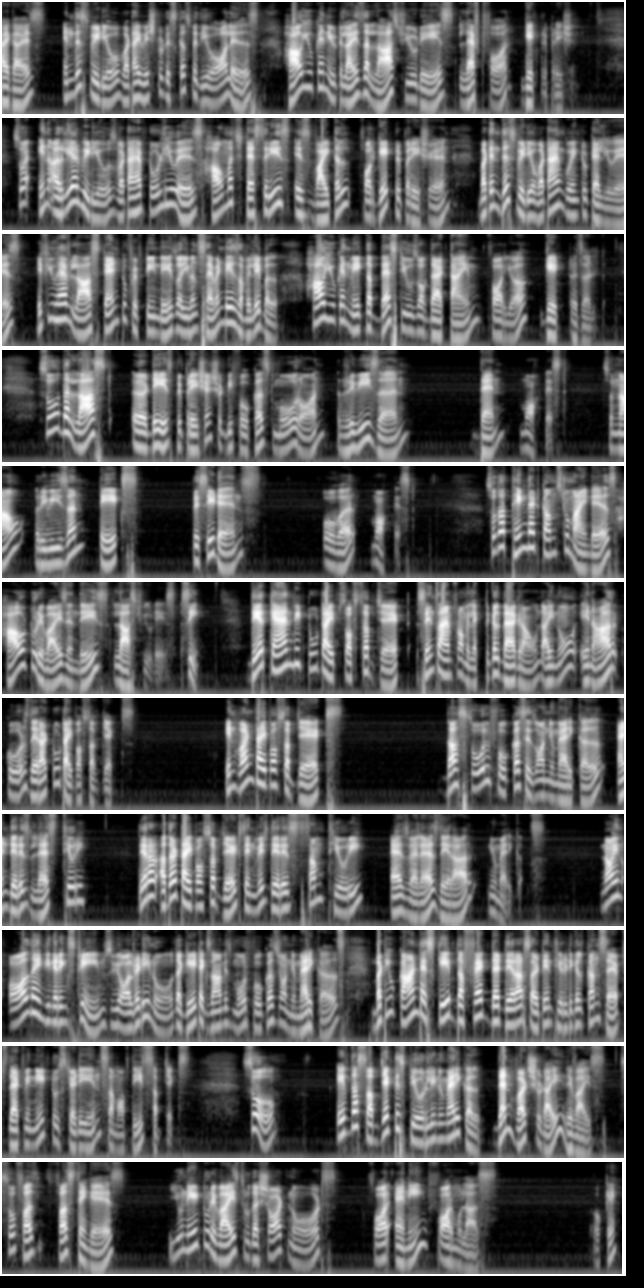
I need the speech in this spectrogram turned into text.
Hi guys, in this video what I wish to discuss with you all is how you can utilize the last few days left for gate preparation. So in earlier videos what I have told you is how much test series is vital for gate preparation but in this video what I am going to tell you is if you have last 10 to 15 days or even 7 days available how you can make the best use of that time for your gate result. So the last uh, days preparation should be focused more on revision than mock test. So now revision takes precedence over mock test. So the thing that comes to mind is how to revise in these last few days. See, there can be two types of subject. Since I am from electrical background, I know in our course there are two type of subjects in one type of subjects, the sole focus is on numerical and there is less theory. There are other type of subjects in which there is some theory as well as there are numericals. Now in all the engineering streams, we already know the GATE exam is more focused on numericals, but you can't escape the fact that there are certain theoretical concepts that we need to study in some of these subjects. So if the subject is purely numerical, then what should I revise? So first, first thing is, you need to revise through the short notes for any formulas. Okay.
